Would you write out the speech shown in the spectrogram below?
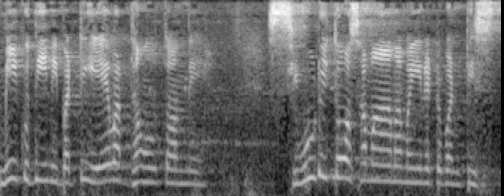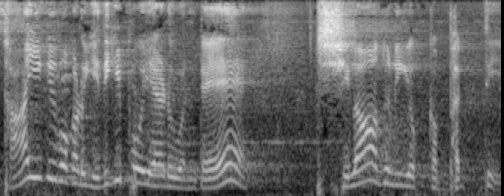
మీకు దీన్ని బట్టి ఏమర్థం అవుతోంది శివుడితో సమానమైనటువంటి స్థాయికి ఒకడు ఎదిగిపోయాడు అంటే శిలాదుని యొక్క భక్తి.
